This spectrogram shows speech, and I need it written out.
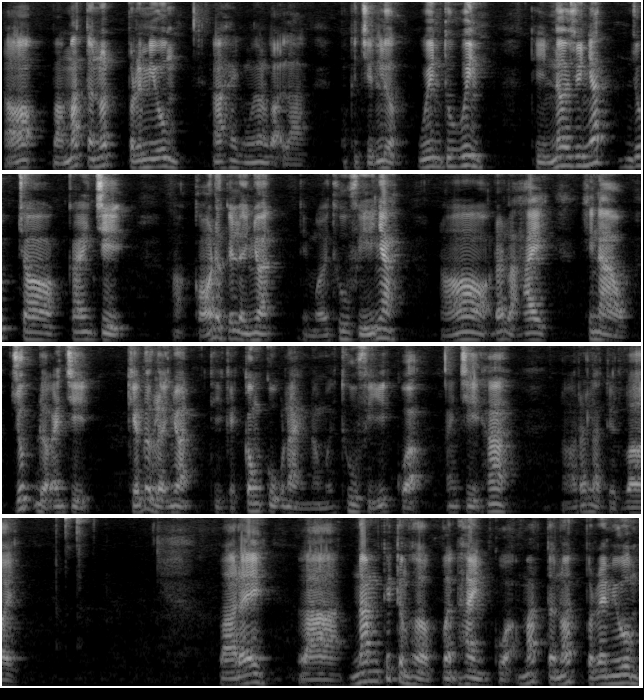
đó và Masternode Premium à, hay cũng gọi là một cái chiến lược win to win thì nơi duy nhất giúp cho các anh chị à, có được cái lợi nhuận thì mới thu phí nha. Đó rất là hay. Khi nào giúp được anh chị kiếm được lợi nhuận thì cái công cụ này nó mới thu phí của anh chị ha. Nó rất là tuyệt vời. Và đây là năm cái trường hợp vận hành của Masternode Premium.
